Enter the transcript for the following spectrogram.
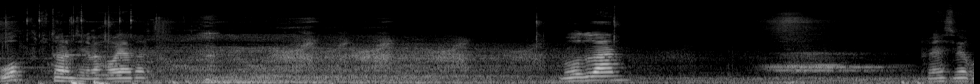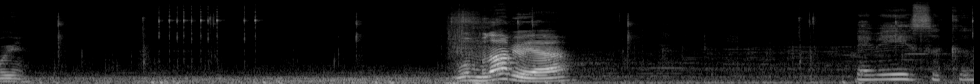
Hop tutarım seni bak havaya atar. Ne oldu lan? Prens ve koyun. Oğlum bu ne yapıyor ya? Bebeği sıkın.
